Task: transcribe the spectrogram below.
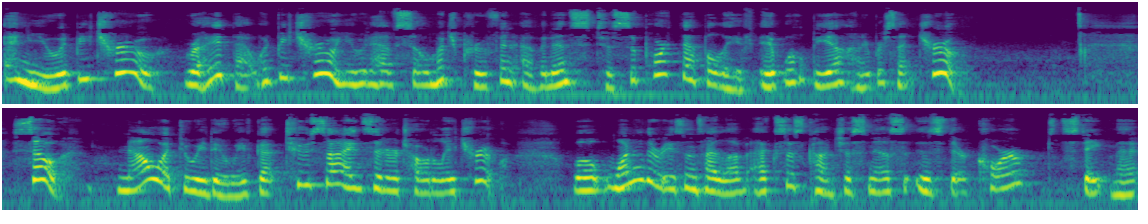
and you would be true, right? That would be true. You would have so much proof and evidence to support that belief. It will be 100% true. So now what do we do? We've got two sides that are totally true. Well, one of the reasons I love Access Consciousness is their core statement,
